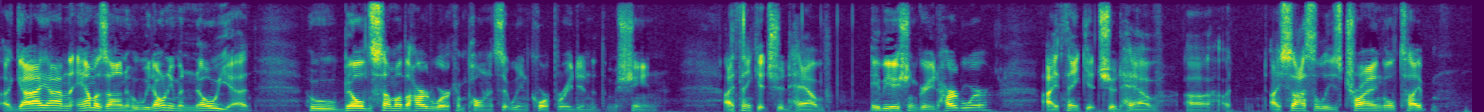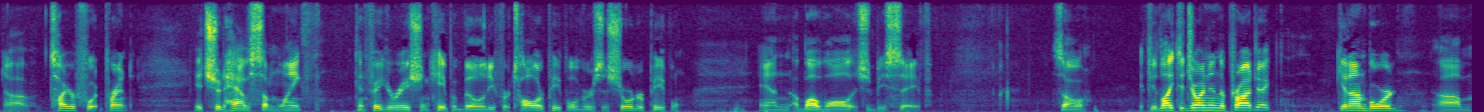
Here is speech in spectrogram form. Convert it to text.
a guy on Amazon who we don't even know yet who builds some of the hardware components that we incorporate into the machine. I think it should have aviation grade hardware. I think it should have uh, a isosceles triangle type uh, tire footprint. It should have some length configuration capability for taller people versus shorter people. And above all, it should be safe. So if you'd like to join in the project, get on board. Um,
